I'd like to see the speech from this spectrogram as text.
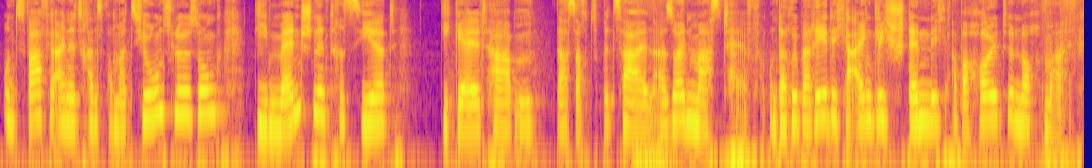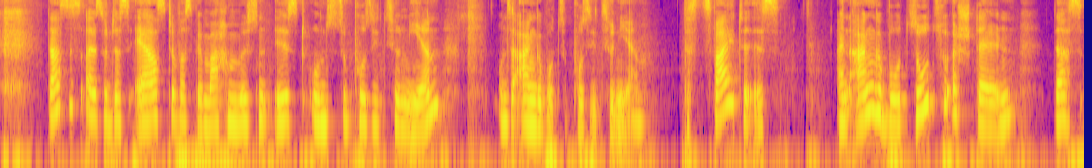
und zwar für eine Transformationslösung, die Menschen interessiert, die Geld haben, das auch zu bezahlen. Also ein Must-Have. Und darüber rede ich ja eigentlich ständig, aber heute nochmal. Das ist also das Erste, was wir machen müssen, ist uns zu positionieren, unser Angebot zu positionieren. Das Zweite ist, ein Angebot so zu erstellen, dass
